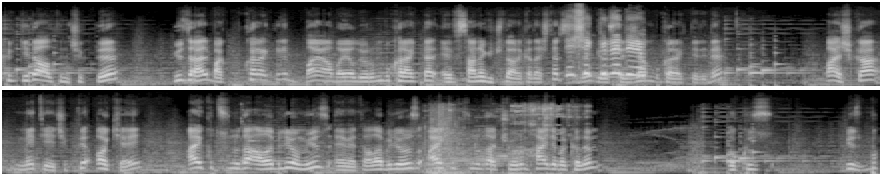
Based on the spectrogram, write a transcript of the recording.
47 altın çıktı. Güzel. Bak bu karakteri bayağı bayalıyorum. Bu karakter efsane güçlü arkadaşlar. Size Teşekkür göstereceğim bu karakteri de. Başka Metiye çıktı. Okey. Ay kutusunu da alabiliyor muyuz? Evet alabiliyoruz. Ay kutusunu da açıyorum. Haydi bakalım. 9 100. Bu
